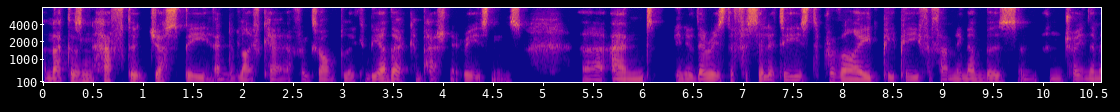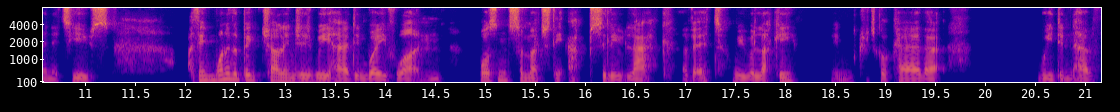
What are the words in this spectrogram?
and that doesn't have to just be end of life care. For example, it can be other compassionate reasons. Uh, and you know there is the facilities to provide PP for family members and, and train them in its use. I think one of the big challenges we had in wave one wasn't so much the absolute lack of it. We were lucky in critical care that we didn't have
